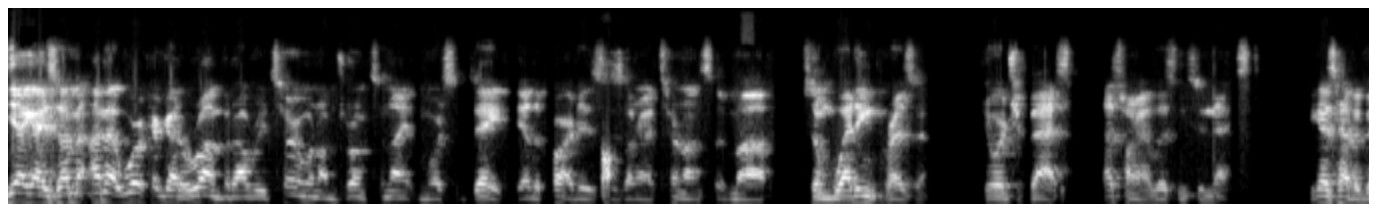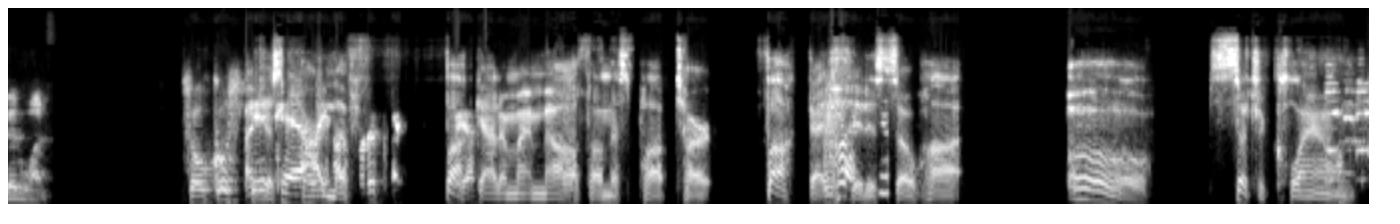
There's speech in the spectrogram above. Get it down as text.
Yeah, guys, I'm, I'm at work. I got to run, but I'll return when I'm drunk tonight and more sedate. The other part is, is I'm going to turn on some uh, some wedding present, George Best. That's what I'm going to listen to next. You guys have a good one. So Gus, I just burned the fuck out of my mouth on this Pop Tart. Fuck, that shit is so hot. Oh, such a clown.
